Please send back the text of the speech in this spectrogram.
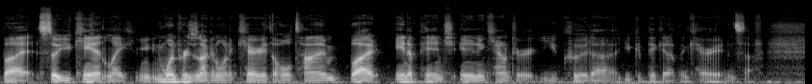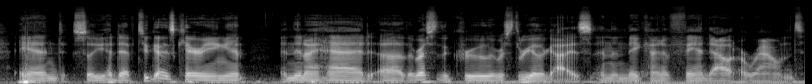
but so you can't like one person's not going to want to carry it the whole time. But in a pinch, in an encounter, you could uh, you could pick it up and carry it and stuff. And so you had to have two guys carrying it, and then I had uh, the rest of the crew. There was three other guys, and then they kind of fanned out around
